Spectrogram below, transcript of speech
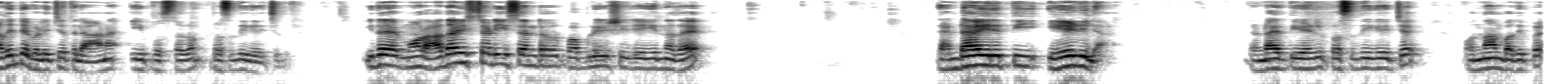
അതിന്റെ വെളിച്ചത്തിലാണ് ഈ പുസ്തകം പ്രസിദ്ധീകരിച്ചത്. ഇത് Mor Addai study centre publish ചെയ്യുന്നത് രണ്ടായിരത്തി ഏഴിലാണ്. രണ്ടായിരത്തി ഏഴിൽ പ്രസിദ്ധീകരിച്ച് ഒന്നാം പതിപ്പ്.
